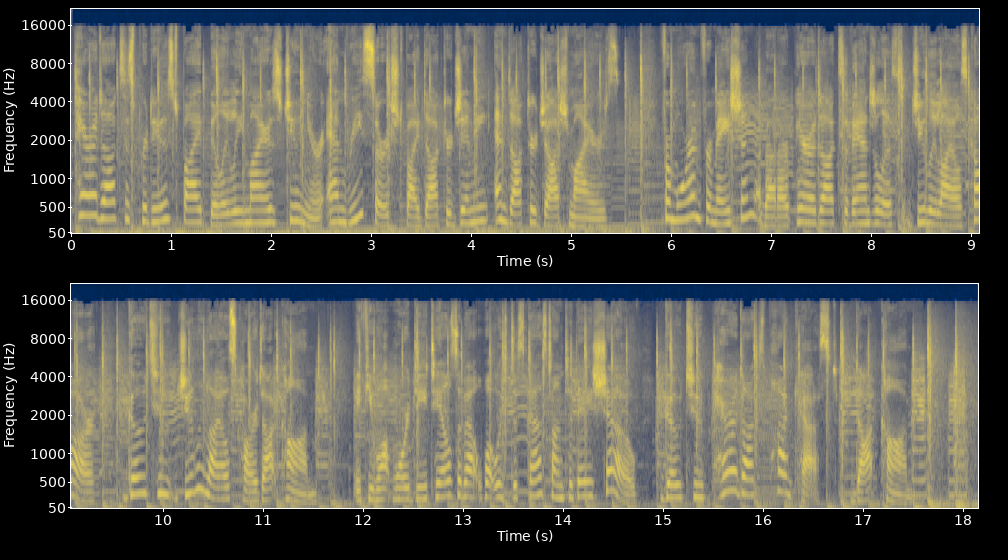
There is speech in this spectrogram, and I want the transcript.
Pairadocs is produced by Billy Lee Myers Jr. and researched by Dr. Jimmy and Dr. Josh Myers. For more information about our Pairadocs evangelist, Julie Lyles Carr, go to julielylescarr.com. If you want more details about what was discussed on today's show, go to pairadocspodcast.com.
